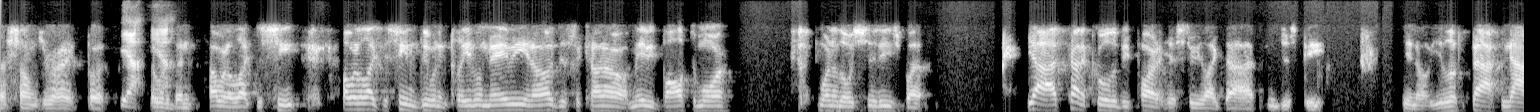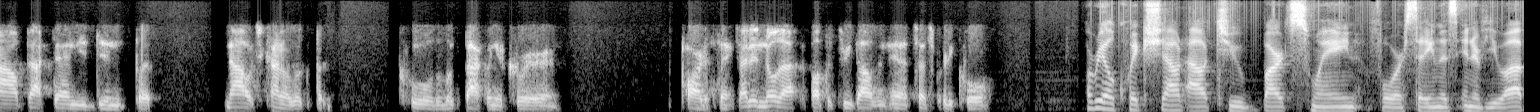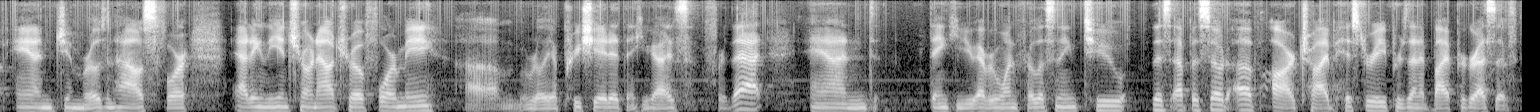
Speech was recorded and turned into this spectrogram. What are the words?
that sounds right, but yeah, it would yeah. have been. I would have liked to see. I would have liked to see him do it in Cleveland, maybe. You know, just to kind of maybe Baltimore, one of those cities. But yeah, it's kind of cool to be part of history like that and just be. You know, you look back now. Back then, you didn't, but now it's kind of look but cool to look back on your career and part of things. I didn't know that about the 3,000 hits. That's pretty cool. A real quick shout out to Bart Swain for setting this interview up and Jim Rosenhaus for adding the intro and outro for me. Um, really appreciate it. Thank you guys for that. And thank you everyone for listening to this episode of Our Tribe History presented by Progressive.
